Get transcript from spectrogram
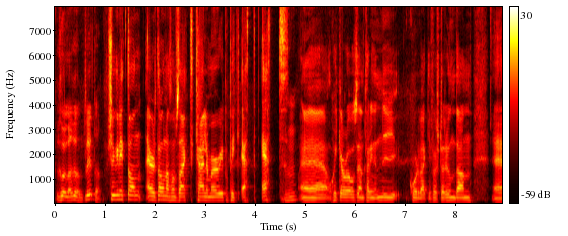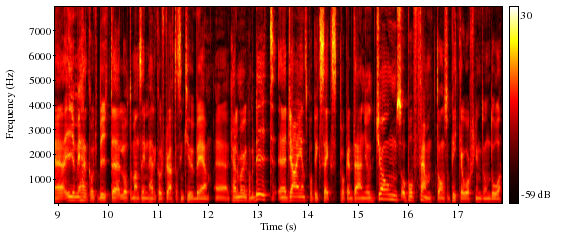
rulla runt lite. 2019, Arizona som sagt, Kyler Murray på pick 1-1. Eh, skickar Rosen, tar in en ny quarterback i första rundan. Eh, I och med headcoach-byte låter man sin headcoach drafta sin QB. Eh, Kyler Murray kommer dit. Eh, Giants på pick 6 plockar Daniel Jones och på 15 så pickar Washington då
